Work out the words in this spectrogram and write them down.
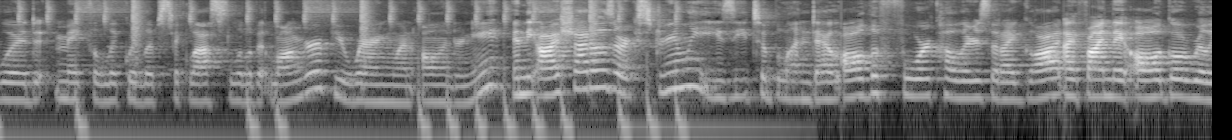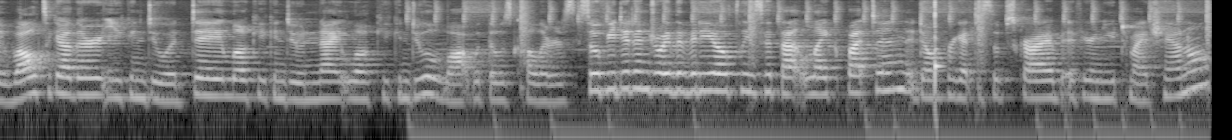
would make the liquid lipstick last a little bit longer if you're wearing one all underneath. And the eyeshadows are extremely easy to blend out. All the four colors that I got, I find they all go really well together. You can do a day look, you can do a night look, you can do a lot with those colors. So if you did enjoy the video, please hit that like button don't forget to subscribe if you're new to my channel,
